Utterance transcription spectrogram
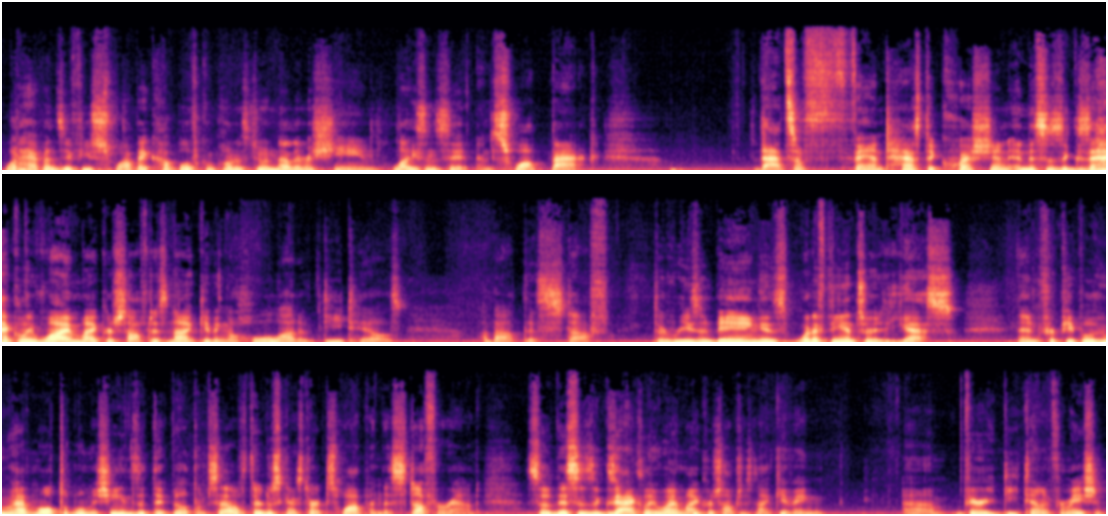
what happens if you swap a couple of components to another machine, license it, and swap back? That's a fantastic question, and this is exactly why Microsoft is not giving a whole lot of details about this stuff. The reason being is what if the answer is yes? Then for people who have multiple machines that they built themselves, they're just going to start swapping this stuff around. So this is exactly why Microsoft is not giving um, very detailed information.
